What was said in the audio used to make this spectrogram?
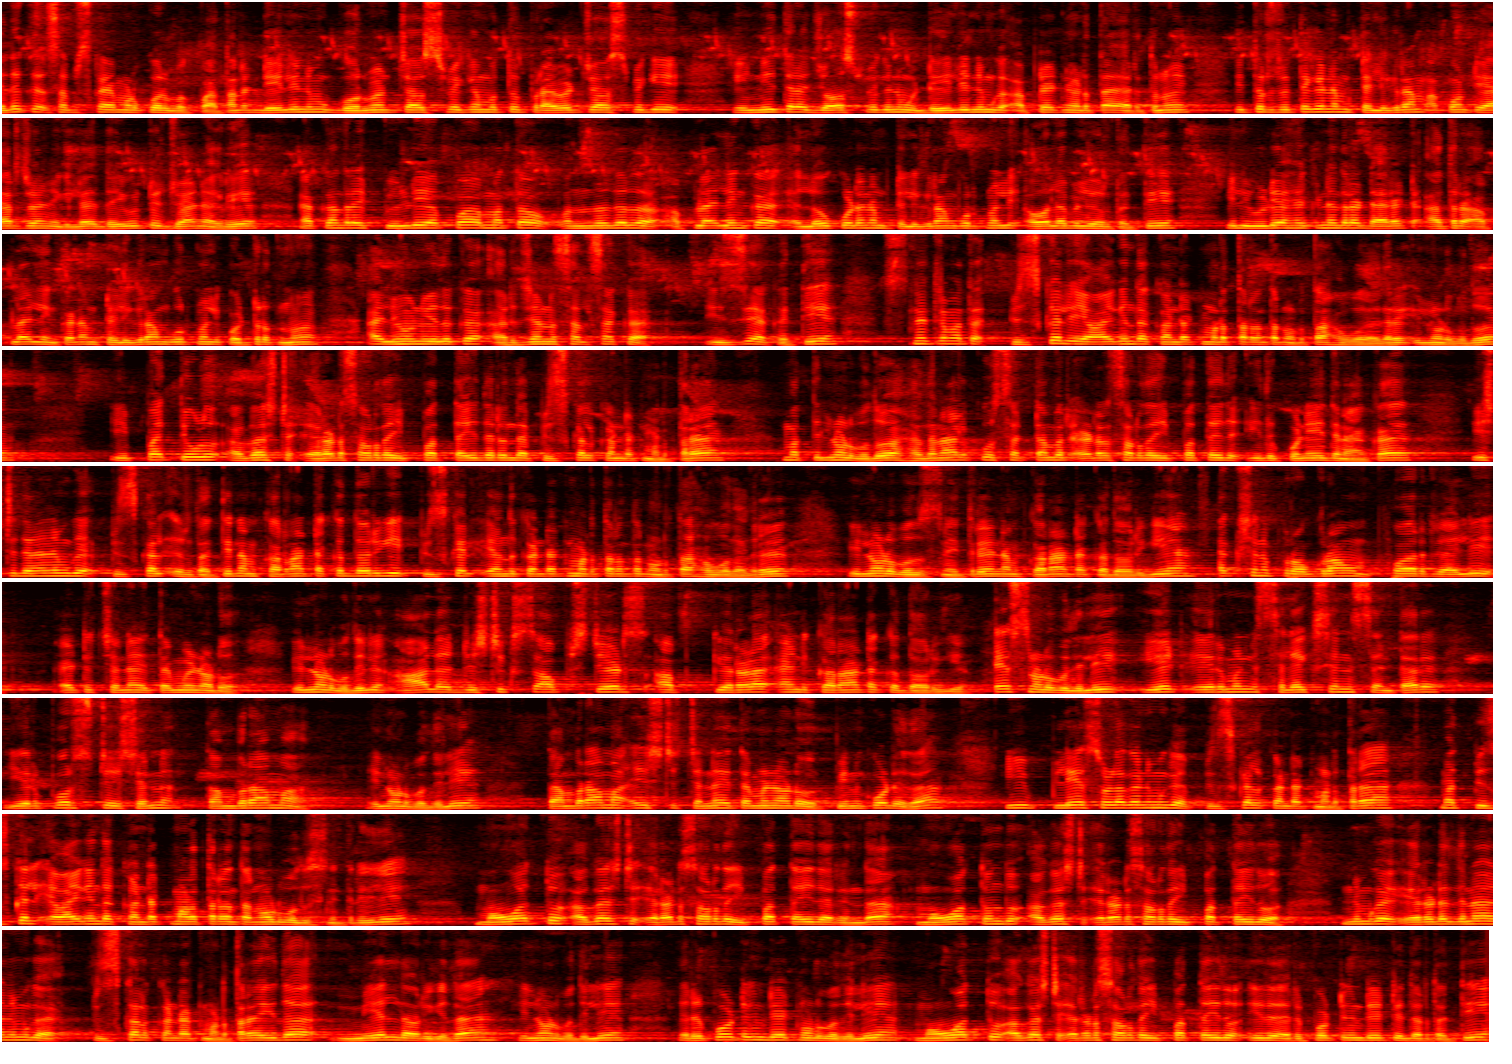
ಎದಕ್ಕೆ ಸಬ್ಸ್ಕ್ರೈಬ್ ಮಾಡ್ಕೋಬೇಕಪ್ಪ ಅಂತಂದ್ರೆ ಡೈಲಿ ನಿಮ್ಗೆ ಗೌರ್ಮೆಂಟ್ ಜಾಬ್ಸ್ ಬಗ್ಗೆ ಮತ್ತು ಪ್ರೈವೇಟ್ ಜಾಬ್ಸ್ ಬಗ್ಗೆ, ಇನ್ನಿತರ ಜಾಬ್ಸ್ ಬಗ್ಗೆ ನಿಮ್ಗೆ ಡೈಲಿ ನಿಮ್ಗೆ ಅಪ್ಡೇಟ್ ನೀಡ್ತಾ ಇರ್ತೀನಿ. ಇದ್ರ ಜೊತೆಗೆ ನಮ್ಮ ಟೆಲಿಗ್ರಾಮ್ ಅಕೌಂಟ್ ಯಾರು ಜಾಯ್ನ್ ಆಗಿಲ್ಲ, ದಯವಿಟ್ಟು ಜಾಯ್ನ್ ಆಗಿರಿ. ಯಾಕಂದರೆ ಪಿ ಡಿ ಎಫ್ ಮತ್ತು ಒಂದೊಂದರ ಅಪ್ಲೈ ಲಿಂಕ್ ಎಲ್ಲವೂ ಕೂಡ ನಮ್ಮ ಟೆಲಿಗ್ರಾಮ್ ಗ್ರೂಪ್ನಲ್ಲಿ ಅವೈಲೇಬಲ್ ಇರ್ತೈತಿ. ಇಲ್ಲಿ ವಿಡಿಯೋ ಹಾಕಿನಂದ್ರೆ ಡೈರೆಕ್ಟ್ ಆ ಥರ ಅಪ್ಲೈ ಲಿಂಕ್ ನಮ್ಮ ಟೆಲಿಗ್ರಾಮ್ ಗ್ರೂಪ್ನಲ್ಲಿ ಕೊಟ್ಟಿರ್ತನು. ಅಲ್ಲಿ ಹೋಗಿ ಇದಕ್ಕೆ ಅರ್ಜಿಯನ್ನು ಸಲ್ಸಕ್ಕೆ ಈಸಿ ಆಕೈತಿ. ಸ್ನೇಹಿತರೆ, ಮತ್ತು ಫಿಸಿಕಲ್ ಯಾವಾಗಿಂದ ಕಂಡಕ್ಟ್ ಮಾಡ್ತಾರೆ ಅಂತ ನೋಡ್ತಾ ಹೋಗೋದಾದ್ರೆ ಇಲ್ಲಿ ನೋಡ್ಬೋದು. ಇಪ್ಪತ್ತೇಳು ಆಗಸ್ಟ್ ಎರಡು ಸಾವಿರದ ಇಪ್ಪತ್ತೈದರಿಂದ ಫಿಸಿಕಲ್ ಕಂಡಕ್ಟ್ ಮಾಡ್ತಾರೆ. ಮತ್ತು ಇಲ್ಲಿ ನೋಡ್ಬೋದು, ಹದಿನಾಲ್ಕು ಸೆಪ್ಟೆಂಬರ್ ಎರಡು ಸಾವಿರದ ಇಪ್ಪತ್ತೈದು ಇದು ಕೊನೆಯ ದಿನಾಂಕ. ಇಷ್ಟು ದಿನ ನಿಮಗೆ ಫಿಸಿಕಲ್ ಇರ್ತೈತಿ. ನಮ್ಮ ಕರ್ನಾಟಕದವ್ರಿಗೆ ಫಿಸಿಕಲ್ ಎಂದು ಕಂಡಕ್ಟ್ ಮಾಡ್ತಾರೆ ಅಂತ ನೋಡ್ತಾ ಹೋಗೋದಾದ್ರೆ ಇಲ್ಲಿ ನೋಡ್ಬೋದು ಸ್ನೇಹಿತರೆ ನಮ್ಮ ಕರ್ನಾಟಕದವರಿಗೆ. Action programme for rally at Chennai Tamil Nadu ಇಲ್ಲಿ ನೋಡ್ಬೋದು, ಇಲ್ಲಿ all districts of states of Kerala and ಕರ್ನಾಟಕದವರಿಗೆ place ನೋಡ್ಬೋದು, ಇಲ್ಲಿ at airman selection centre airport station Tambaram ಇಲ್ಲಿ ನೋಡ್ಬೋದು, ಇಲ್ಲಿ Tambaram east Chennai Tamil Nadu pin code ಇದೆ. ಈ ಪ್ಲೇಸ್ ಒಳಗೆ ನಿಮಗೆ ಫಿಸಿಕಲ್ ಕಂಡಕ್ಟ್ ಮಾಡ್ತಾರೆ. ಮತ್ತು ಫಿಸಿಕಲ್ ಯಾವಾಗಿಂದ ಕಂಡಕ್ಟ್ ಮಾಡ್ತಾರೆ ಅಂತ ನೋಡ್ಬೋದು ಸ್ನೇಹಿತರೆ, ಇಲ್ಲಿ ಮೂವತ್ತು ಆಗಸ್ಟ್ ಎರಡು ಸಾವಿರದ ಇಪ್ಪತ್ತೈದರಿಂದ ಮೂವತ್ತೊಂದು ಆಗಸ್ಟ್ ಎರಡು ಸಾವಿರದ ಇಪ್ಪತ್ತೈದು. ನಿಮ್ಗೆ ಎರಡು ದಿನ ನಿಮ್ಗೆ ಫಿಸಿಕಲ್ ಕಂಡಕ್ಟ್ ಮಾಡ್ತಾರೆ. ಇದು ಮೇಲ್ದವ್ರಿಗಿದೆ. ಇಲ್ಲಿ ನೋಡ್ಬೋದು ಇಲ್ಲಿ ರಿಪೋರ್ಟಿಂಗ್ ಡೇಟ್ ನೋಡ್ಬೋದು ಇಲ್ಲಿ ಮೂವತ್ತು ಆಗಸ್ಟ್ ಎರಡು ಸಾವಿರದ ಇಪ್ಪತ್ತೈದು ಇದು ರಿಪೋರ್ಟಿಂಗ್ ಡೇಟ್ ಇದಿರ್ತೈತಿ.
